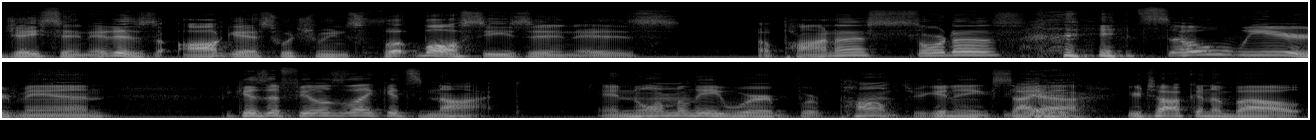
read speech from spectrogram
Jason, it is August, which means football season is upon us, sort of. it's so weird, man, because it feels like it's not. And normally we're we're pumped. You're getting excited. Yeah. You're talking about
